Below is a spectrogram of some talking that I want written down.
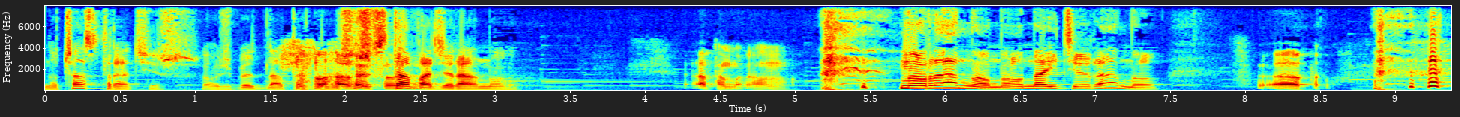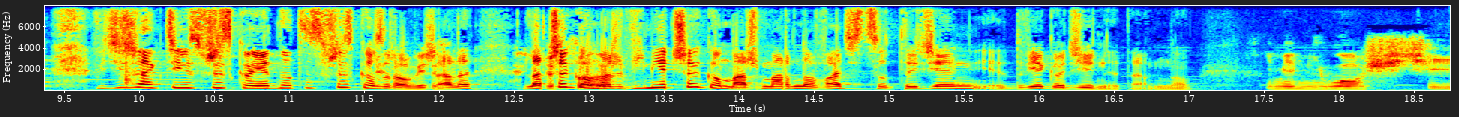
No czas tracisz, choćby dlatego No, musisz to- wstawać rano. A tam rano. No rano, no ona idzie rano. A tam. Widzisz, że jak ci jest wszystko jedno, to wszystko zrobisz, ale dlaczego masz, w imię czego masz marnować co tydzień dwie godziny tam, no? Imię miłości.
